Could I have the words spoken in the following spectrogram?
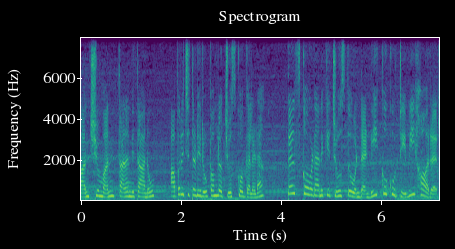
అంశుమన్ తనని తాను అపరిచితుడి రూపంలో చూసుకోగలడా? తెలుసుకోవడానికి చూస్తూ ఉండండి Kuku TV horror.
